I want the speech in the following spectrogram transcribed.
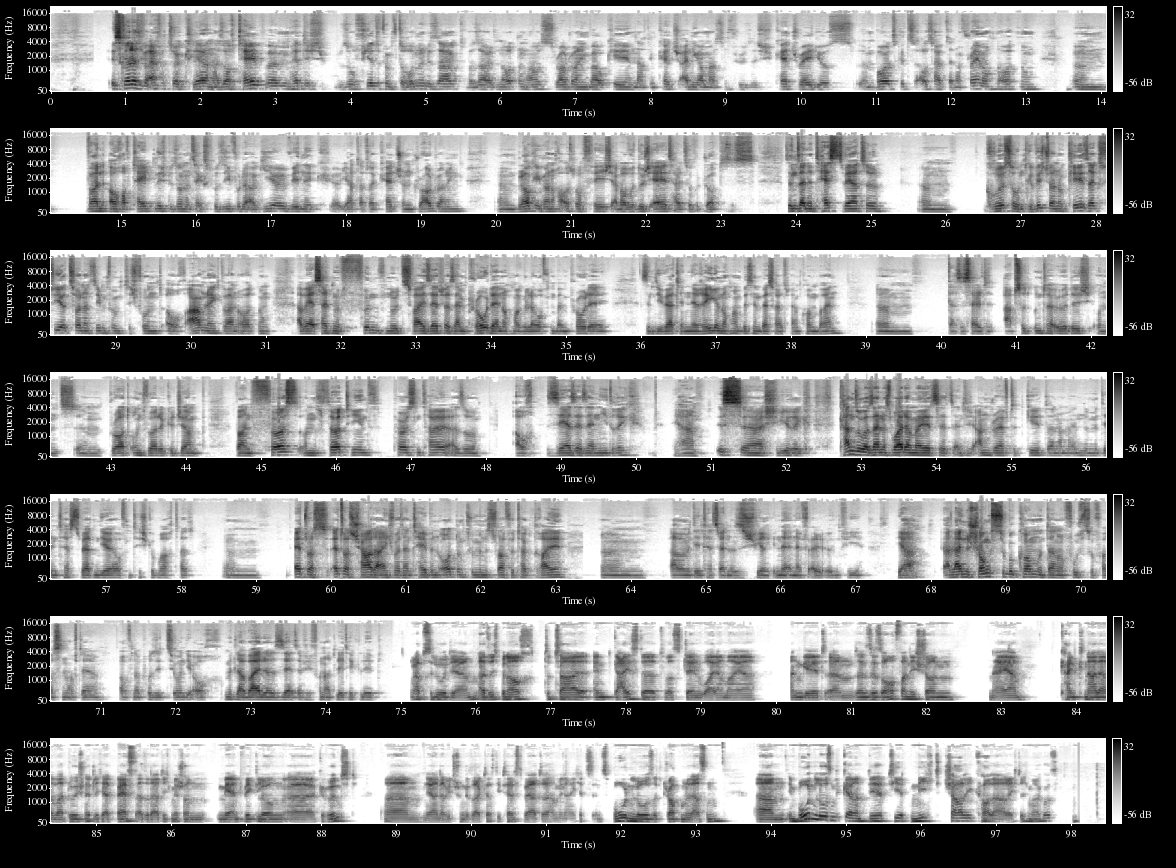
ist relativ einfach zu erklären. Also auf Tape ähm, hätte ich so vierte, fünfte Runde gesagt, sah halt in Ordnung aus. Route Running war okay, nach dem Catch einigermaßen physisch. Catch Radius, ähm, Ballskills außerhalb seiner Frame auch in Ordnung. Ähm, war auch auf Tape nicht besonders explosiv oder agil, wenig äh, Yards after Catch und Route Running. Ähm, Blocking war noch ausbaufähig, aber wodurch er jetzt halt so gedroppt ist, sind seine Testwerte. Ähm, Größe und Gewicht waren okay, 6'4, 257 Pfund, auch Armlength war in Ordnung, aber er ist halt nur 5'02, selbst bei seinem Pro Day nochmal gelaufen. Beim Pro Day sind die Werte in der Regel nochmal ein bisschen besser als beim Combine. Ähm, das ist halt absolut unterirdisch und ähm, Broad und Vertical Jump waren First und 13th Percentile, also auch sehr, sehr, sehr niedrig. Ja, ist äh, schwierig. Kann sogar sein, dass Widermeyer jetzt letztendlich undrafted geht, dann am Ende mit den Testwerten, die er auf den Tisch gebracht hat. Ähm, etwas, etwas schade eigentlich, weil sein Tape in Ordnung zumindest war für Tag 3. Ähm, aber mit den Testwerten ist es schwierig in der NFL irgendwie, ja, alleine Chance zu bekommen und dann noch Fuß zu fassen auf der, auf einer Position, die auch mittlerweile sehr, sehr viel von Athletik lebt. Absolut, ja. Also ich bin auch total entgeistert, was Jalen Weidermeyer angeht. Ähm, seine Saison fand ich schon, naja, kein Knaller, war durchschnittlich at best. Also da hatte ich mir schon mehr Entwicklung äh, gewünscht. Ähm, ja, na, wie du schon gesagt hast, die Testwerte haben ihn eigentlich jetzt ins Bodenlose droppen lassen. Ähm, Im Bodenlosen liegt garantiert nicht Charlie Collar, richtig, Markus?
